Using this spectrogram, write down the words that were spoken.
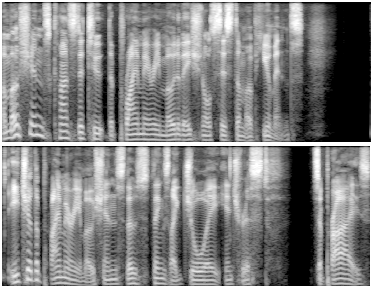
Emotions constitute the primary motivational system of humans. Each of the primary emotions, those things like joy, interest, surprise,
